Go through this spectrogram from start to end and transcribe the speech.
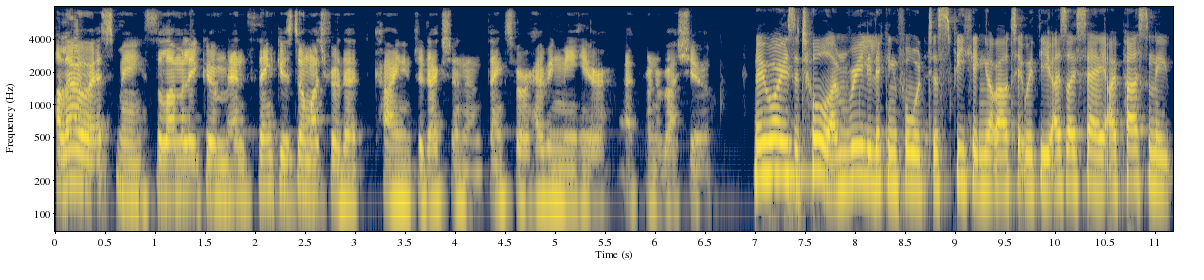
Hello, Esme. Salam alaikum. And thank you so much for that kind introduction. And thanks for having me here at Renovatio. No worries at all. I'm really looking forward to speaking about it with you. As I say, I personally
